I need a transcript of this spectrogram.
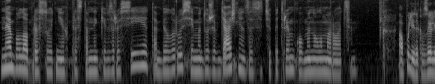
не було присутніх представників з Росії та Білорусі. Ми дуже вдячні за цю підтримку в минулому році. А політика взагалі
